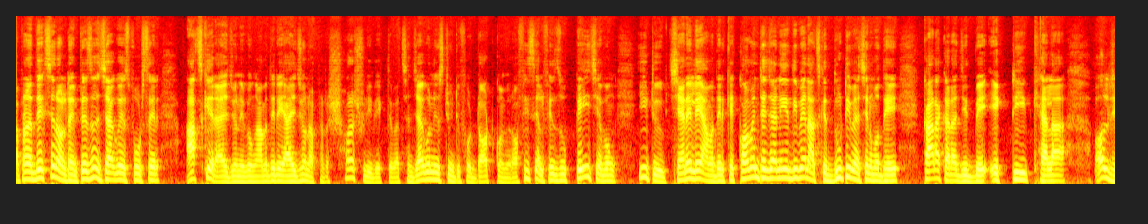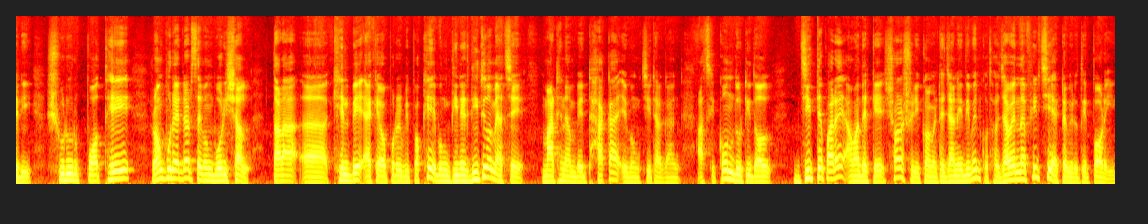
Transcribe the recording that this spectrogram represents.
আপনারা দেখছেন অল টাইম প্রেজেন্স জাগো স্পোর্টসের আজকের আয়োজন এবং আমাদের এই আয়োজন আপনারা সরাসরি দেখতে পাচ্ছেন Jago News twenty four dot কমের অফিসিয়াল ফেসবুক পেজ এবং ইউটিউব চ্যানেলে আমাদেরকে কমেন্টে জানিয়ে দিবেন। আজকে দুটি ম্যাচের মধ্যে কারা কারা জিতবে একটি খেলা অলরেডি শুরুর পথে। রংপুর রাইডার্স এবং বরিশাল তারা খেলবে একে অপরের বিপক্ষে এবং দিনের দ্বিতীয় ম্যাচে মাঠে নামবে ঢাকা এবং চিটাগাং। আজকে কোন দুটি দল জিততে পারে আমাদেরকে সরাসরি কমেন্টে জানিয়ে দিবেন। কোথাও যাবেন না, ফিরছি একটা বিরতির পরেই।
